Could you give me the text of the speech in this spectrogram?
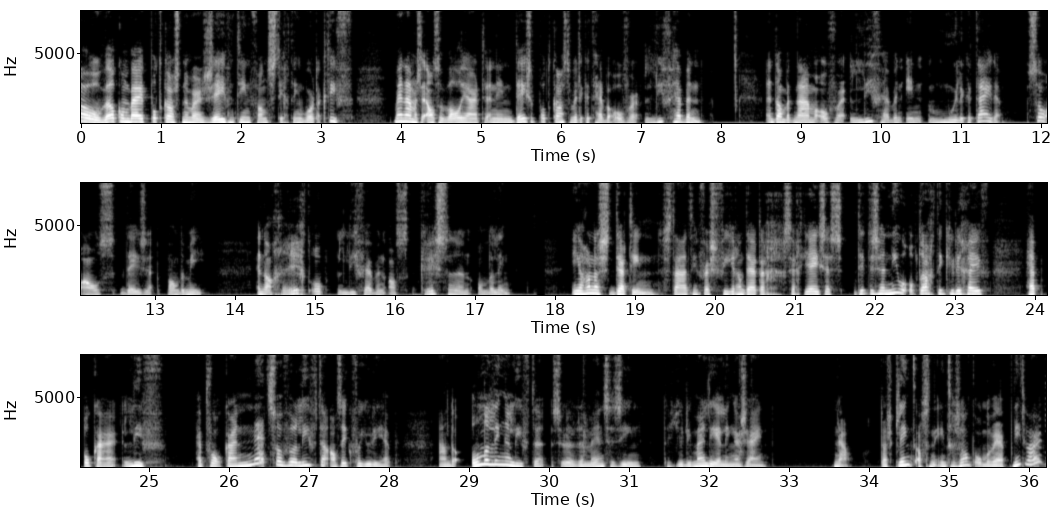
Hallo, welkom bij podcast nummer 17 van Stichting Word Actief. Mijn naam is Else Waljaard en in deze podcast wil ik het hebben over liefhebben. En dan met name over liefhebben in moeilijke tijden, zoals deze pandemie. En dan gericht op liefhebben als christenen onderling. In Johannes 13 staat in vers 34, zegt Jezus, dit is een nieuwe opdracht die ik jullie geef, heb elkaar lief. Heb voor elkaar net zoveel liefde als ik voor jullie heb. Aan de onderlinge liefde zullen de mensen zien dat jullie mijn leerlingen zijn. Nou, dat klinkt als een interessant onderwerp, niet waar?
